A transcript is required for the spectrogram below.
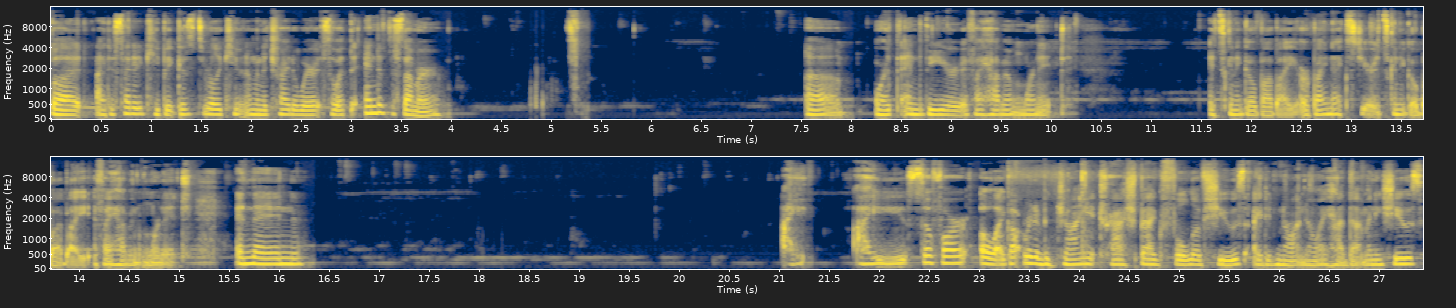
but I decided to keep it because it's really cute and I'm going to try to wear it. So at the end of the summer, um, or at the end of the year, if I haven't worn it, it's going to go bye bye. Or by next year, it's going to go bye bye if I haven't worn it. And then I I so far, oh, I got rid of a giant trash bag full of shoes. I did not know I had that many shoes.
